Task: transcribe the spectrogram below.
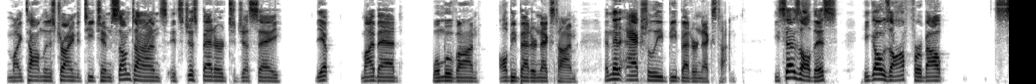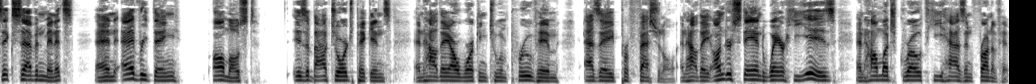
Mike Tomlin is trying to teach him sometimes it's just better to just say, yep, my bad. We'll move on. I'll be better next time. And then actually be better next time. He says all this. He goes off for about six, seven minutes, and everything almost is about George Pickens and how they are working to improve him as a professional and how they understand where he is and how much growth he has in front of him.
